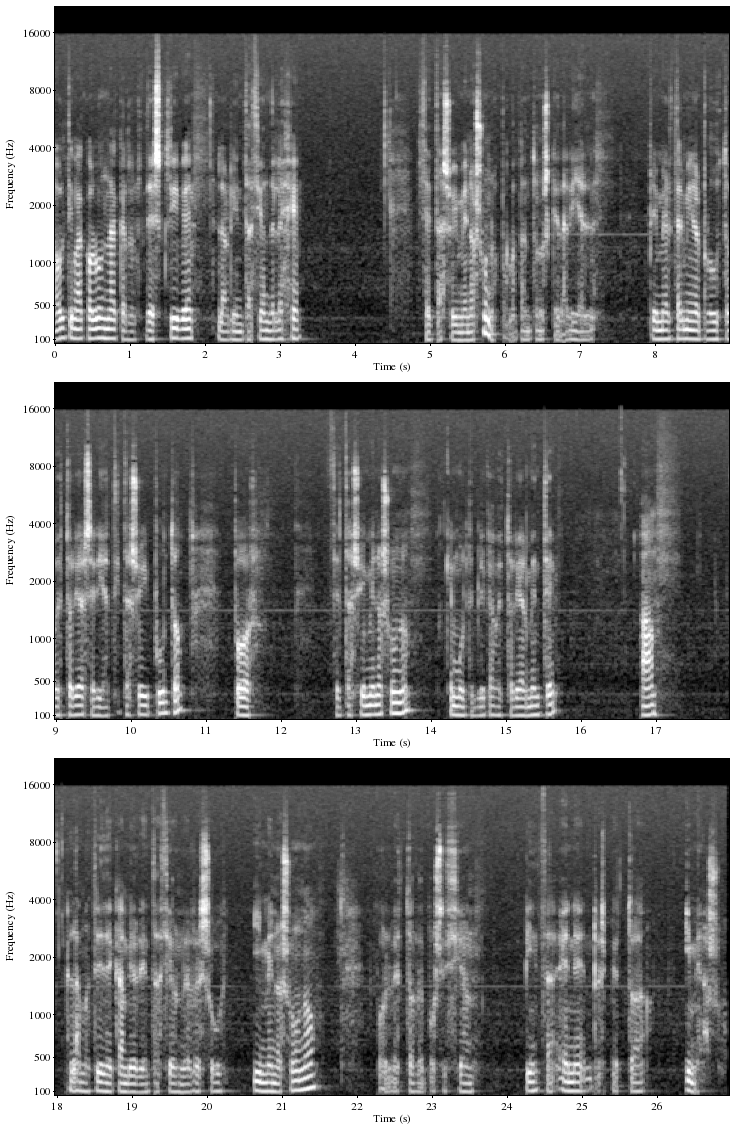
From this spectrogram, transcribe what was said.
la última columna que describe la orientación del eje z soy menos 1, por lo tanto nos quedaría el primer término del producto vectorial sería θ soy punto por z soy menos 1 que multiplica vectorialmente a la matriz de cambio de orientación r sub i menos 1 por el vector de posición pinza n respecto a i menos 1.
